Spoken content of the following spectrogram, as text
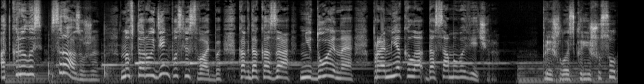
открылось сразу же, на второй день после свадьбы, когда коза, недоенная, промекала до самого вечера. Пришлось Кришусу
